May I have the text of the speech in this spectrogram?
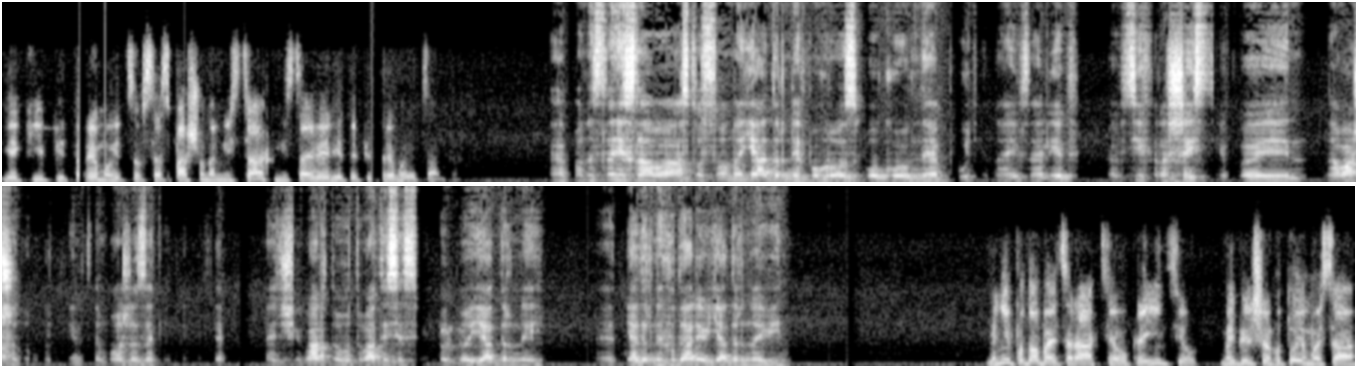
які підтримують це все спершу на місцях. Місцеві еліти підтримують центр. Е, Пане Станіславе, стосовно ядерних погроз з боку е, Путіна і взагалі е, всіх расистів, е, на вашу думку, чим це може закінчитися? Чи варто готуватися світу до ядерний, е, ядерних ударів, ядерної війни? Мені подобається реакція українців. Ми більше готуємося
